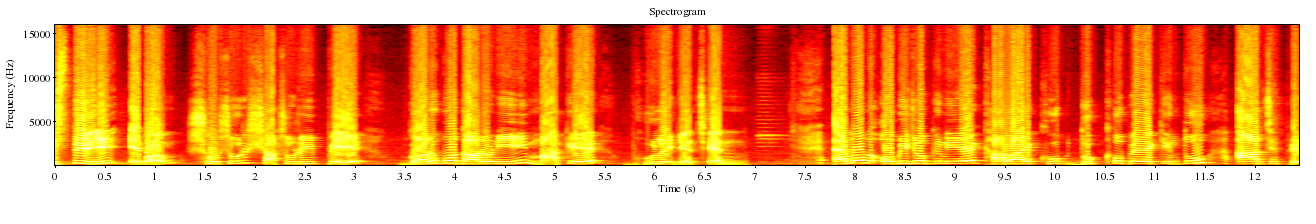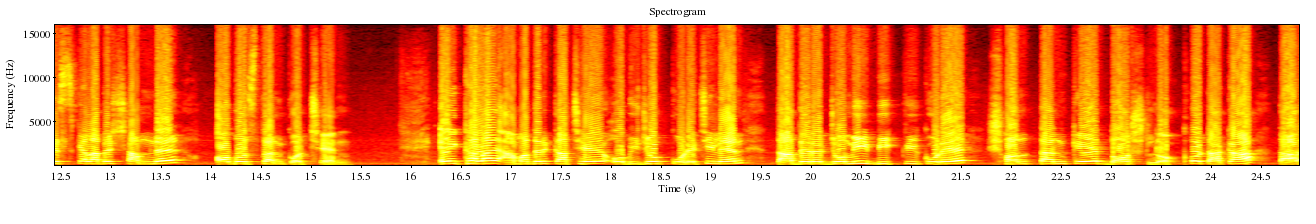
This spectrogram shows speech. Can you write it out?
স্ত্রী এবং শ্বশুর শাশুড়ি পেয়ে গর্ভধারণী মাকে ভুলে গেছেন। এমন অভিযোগ নিয়ে খালায় খুব দুঃখ পেয়ে কিন্তু আজ প্রেস ক্লাবের সামনে অবস্থান করছেন। এই খালায় আমাদের কাছে অভিযোগ করেছিলেন, তাদের জমি বিক্রি করে সন্তানকে দশ লক্ষ টাকা তার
